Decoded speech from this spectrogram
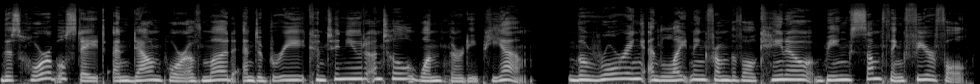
This horrible state and downpour of mud and debris continued until 1:30 p.m. The roaring and lightning from the volcano being something fearful.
